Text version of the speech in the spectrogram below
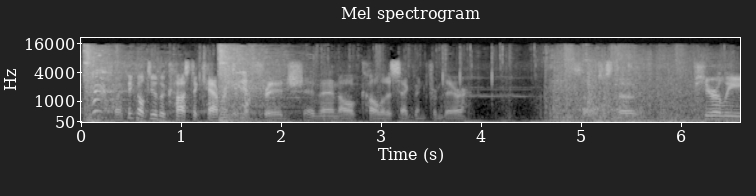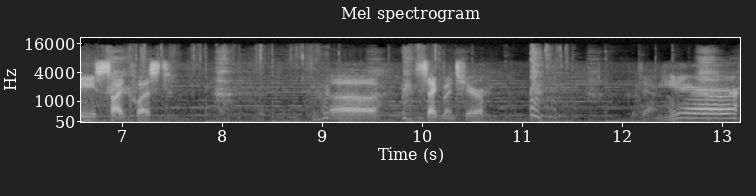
So I think I'll do the Caustic Caverns in the fridge, and then I'll call it a segment from there. So just a purely side quest uh, segment here. Go down here.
